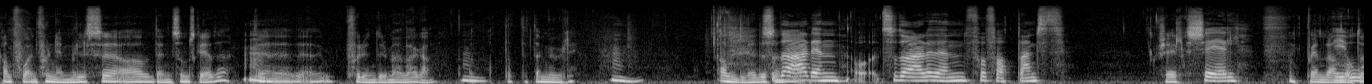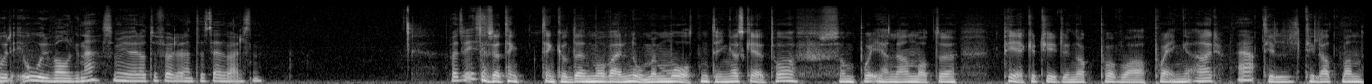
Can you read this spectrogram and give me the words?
kan få en fornemmelse av den som skrev det. Det, det forundrer meg hver gang Mm. at, at dette er mulig. Mm. Annerledes Så, da er den, så da er det den forfatterens sjel sjel på en eller i ord, ordvalgene som gjør at du føler den tilstedeværelsen? På et vis? Jeg tenker, tenker at Det må være noe med måten ting er skrevet på, som på en eller annen måte peker tydelig nok på hva poenget er, Ja. til, til at man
